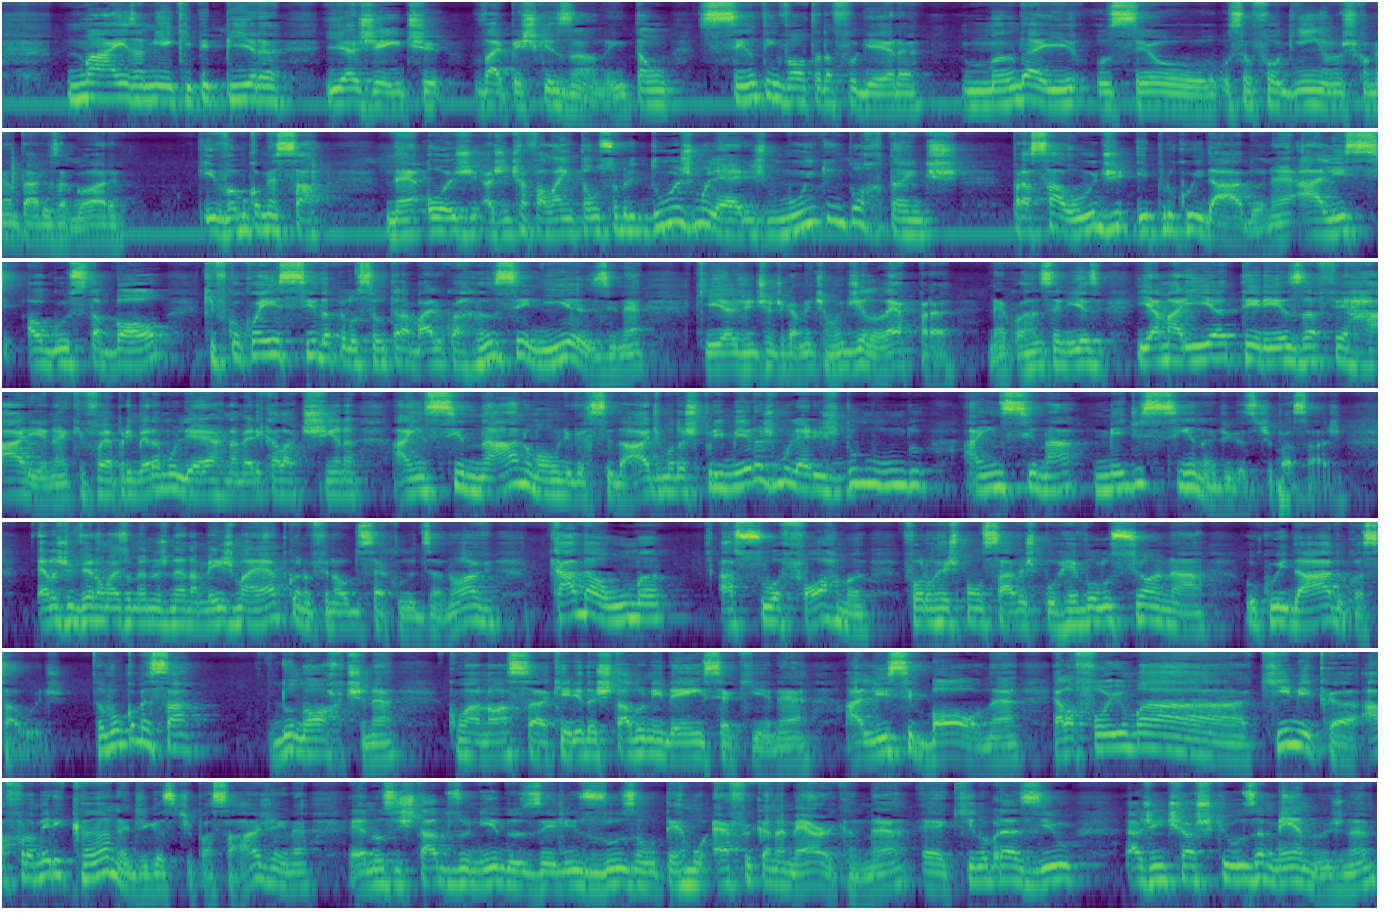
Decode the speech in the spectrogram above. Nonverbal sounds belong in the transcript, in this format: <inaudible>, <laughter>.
mais a minha equipe pira e a gente vai pesquisando. Então, senta em volta da fogueira, manda aí o seu, o seu foguinho nos comentários agora e vamos começar. Né? Hoje a gente vai falar então sobre duas mulheres muito importantes para a saúde e para o cuidado, né? A Alice Augusta Ball, que ficou conhecida pelo seu trabalho com a hanseníase, né? Que a gente antigamente chamou de lepra, né? Com a hanseníase, e a Maria Teresa Ferrari, né? Que foi a primeira mulher na América Latina a ensinar numa universidade, uma das primeiras mulheres do mundo a ensinar medicina, diga-se de passagem. Elas viveram mais ou menos né, na mesma época, no final do século XIX, cada uma a sua forma, foram responsáveis por revolucionar o cuidado com a saúde. Então vamos começar do norte, né? Com a nossa querida estadunidense aqui, né? Alice Ball, né? Ela foi uma química afro-americana, diga-se de passagem, né? É, nos Estados Unidos eles usam o termo African American, né? É, que no Brasil a gente acho que usa menos, né?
